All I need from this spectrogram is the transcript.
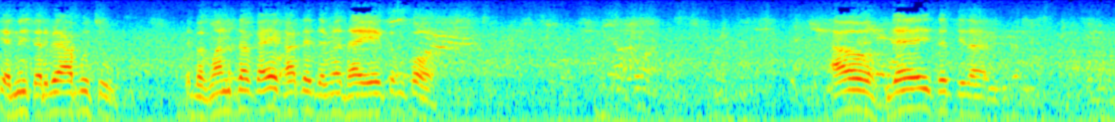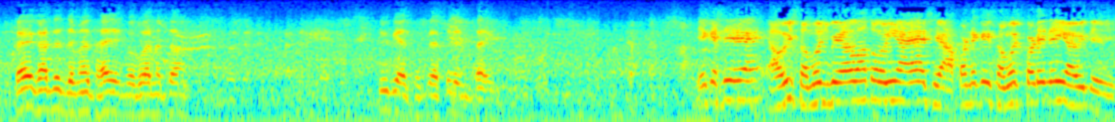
એમની સર્વે આપું છું. ભગવાન તો કઈ ખાતે જમે થાય એ કેમ કહો? આવો જય સચિદાન. કઈ ખાતે જમે થાય ભગવાન હતા? શું કે છે? પ્રેસિડેન્ટ થાય. એ કે છે આવી સમજ મેળવવા તો અહીં આયા છે. આપણને કઈ સમજ પડે નહીં આવી તેવી.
